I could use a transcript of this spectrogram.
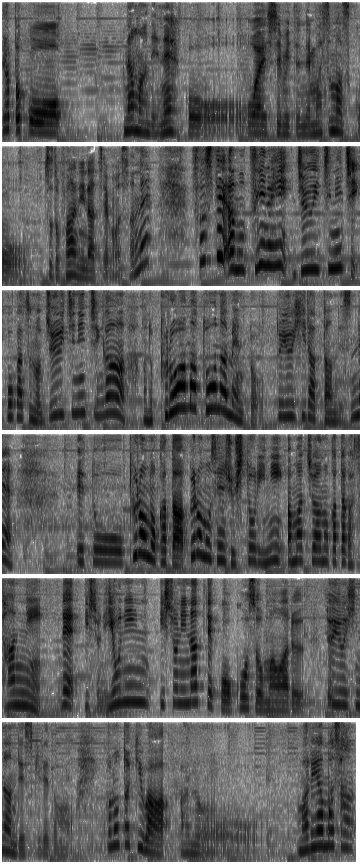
やっぱこう生でねこうお会いしてみてねますますこうちょっとファンになっちゃいましたね。そしてあの次の日11日5月の11日があのプロアマトーナメントという日だったんですね。えっと、プロの方プロの選手1人にアマチュアの方が3人。で一緒に4人一緒になってこうコースを回るという日なんですけれども。この時はあの丸山さん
